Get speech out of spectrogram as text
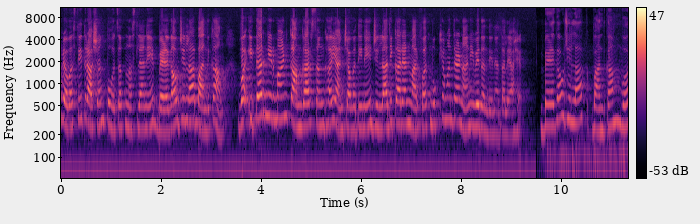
व्यवस्थित राशन पोहोचत नसल्याने बेळगाव जिल्हा बांधकाम व इतर निर्माण कामगार संघ यांच्या वतीने जिल्हाधिकाऱ्यांमार्फत मुख्यमंत्र्यांना निवेदन देण्यात आले आहे. बेळगाव जिल्हा बांधकाम व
